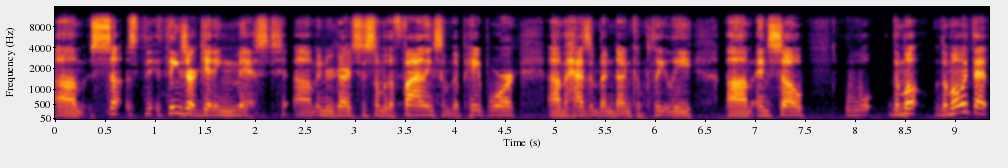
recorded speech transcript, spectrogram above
um, so, th- things are getting missed um, in regards to some of the filing, some of the paperwork um, hasn't been done completely, um, and so w- the mo- the moment that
